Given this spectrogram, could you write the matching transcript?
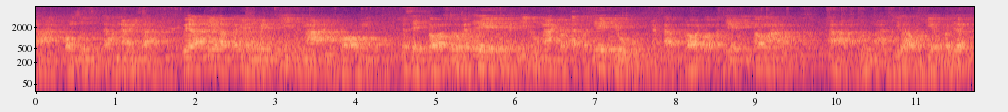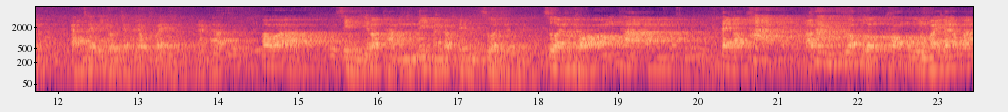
อ่าของศูนย์ศึกษานาวิสัยเวลานี้เราก็ยังเป็นที่ทำงานของเกษตรกรทั่วประเทศเป็นที่ดูงานของต่างประเทศอยู่ นะครับร้อยกว่าประเทศที่เข้ามาอ่าดูงานที่เราเกี่ยวกับเรื่องการใช้ประโยชน์จากยกแหวนนะครับ เพราะว่าสิ่งที่เราทำนี่มันก็เป็นส่วนหนึ่งส่วนของทางแต่ละภาคเนี่ยเราได้รวบรวมข้อมูลไว้แล้วว่า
